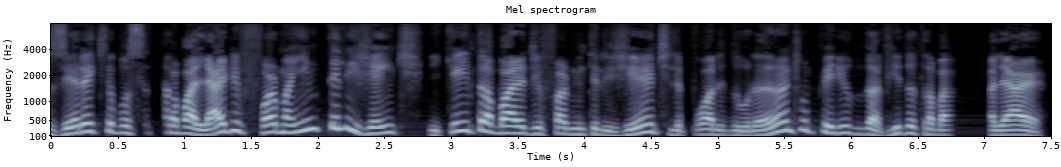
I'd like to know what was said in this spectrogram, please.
dizer é que você trabalhar de forma inteligente. E quem trabalha de forma inteligente, ele pode, durante um período da vida, trabalhar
